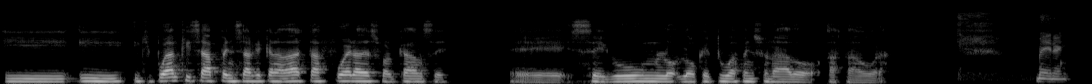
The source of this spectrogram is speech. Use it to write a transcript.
y, y, que puedan quizás pensar que Canadá está fuera de su alcance eh, según lo, lo, que tú has mencionado hasta ahora. Miren,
